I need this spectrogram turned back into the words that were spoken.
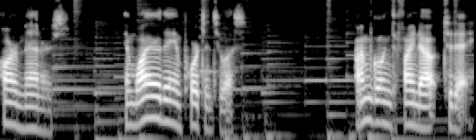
are manners? And why are they important to us? I'm going to find out today.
